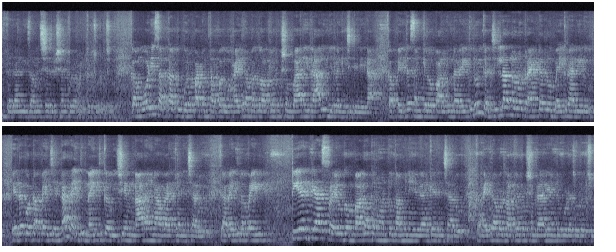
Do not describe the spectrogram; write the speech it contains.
ఇంకా దానికి సంబంధించిన దృశ్యాన్ని కూడా మనం ఇక్కడ చూడొచ్చు. ఇక మోడీ సర్కార్కు గురపాఠం తప్పదు. హైదరాబాద్లో అఖిలపక్షం భారీ ర్యాలీ నిర్వహించింది నిన్న. ఇక పెద్ద సంఖ్యలో పాల్గొన్న రైతులు ఇక జిల్లాల్లోనూ ట్రాక్టర్లు బైక్ ర్యాలీలు ఎర్రకోటపై జెండా రైతు నైతిక విజయం నారాయణ వ్యాఖ్యానించారు. ఇక రైతులపై టియర్ గ్యాస్ ప్రయోగం బాధాకరం అంటూ తమ్మినేని వ్యాఖ్యానించారు. ఇక హైదరాబాద్లో అఖిలపక్షం ర్యాలీ అంటూ కూడా చూడొచ్చు.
